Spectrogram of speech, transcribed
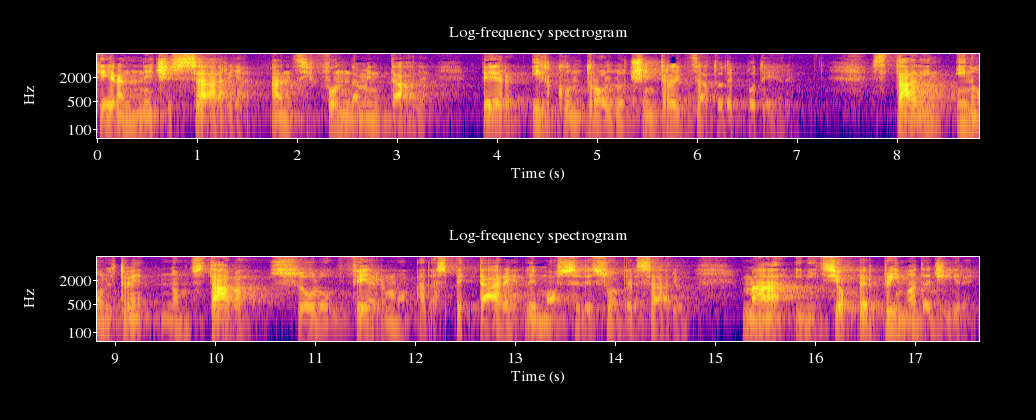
che era necessaria, anzi fondamentale, per il controllo centralizzato del potere. Stalin inoltre non stava solo fermo ad aspettare le mosse del suo avversario, ma iniziò per primo ad agire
